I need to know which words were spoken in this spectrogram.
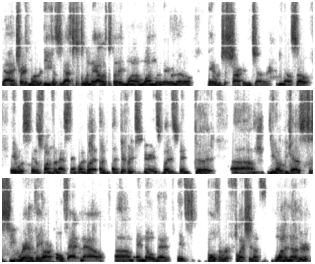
guy, and Trey's more of a defensive guy. So when they always played one on one when they were little, they would just sharpen each other, you know. So it was it was fun from that standpoint, but a, a different experience. But it's been good, um, you know, because to see where they are both at now, um, and know that it's both a reflection of one another,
